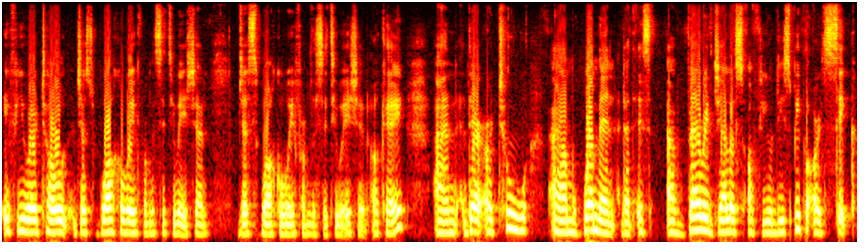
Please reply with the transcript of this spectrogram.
if you are told just walk away from a situation just walk away from the situation okay? And there are two um, women that is uh, very jealous of you. These people are sick.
